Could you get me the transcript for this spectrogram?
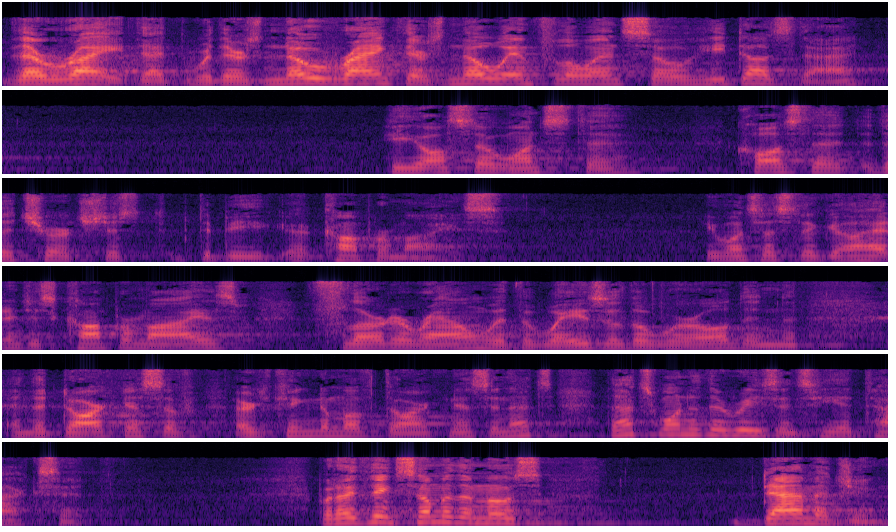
they're right, that where there's no rank, there's no influence, so he does that. He also wants to cause the, the church just to be uh, compromise. He wants us to go ahead and just compromise, flirt around with the ways of the world and the, and the darkness of our kingdom of darkness. And that's, that's one of the reasons he attacks it. But I think some of the most damaging,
